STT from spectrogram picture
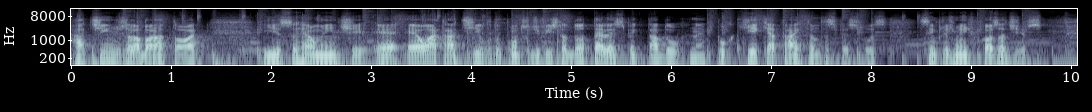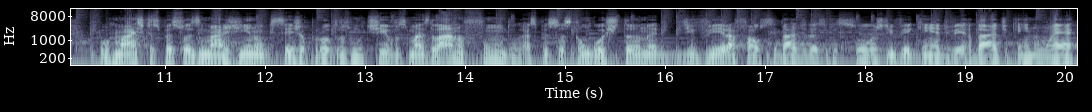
ratinhos de laboratório. E isso realmente é, é o atrativo do ponto de vista do telespectador, né? Por que, que atrai tantas pessoas? Simplesmente por causa disso. Por mais que as pessoas imaginam que seja por outros motivos, mas lá no fundo as pessoas estão gostando é de ver a falsidade das pessoas, de ver quem é de verdade, quem não é,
